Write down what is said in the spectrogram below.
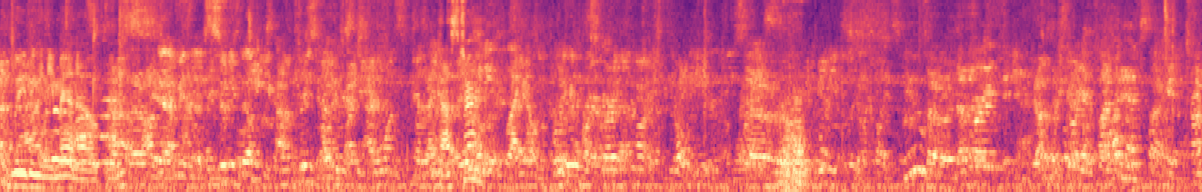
in leaving any mana open. Caster? So in other words, if you go for short punches, you get two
